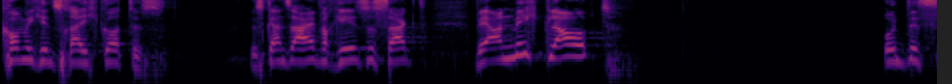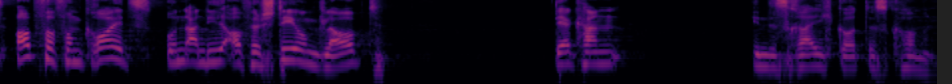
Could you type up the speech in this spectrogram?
komme ich ins Reich Gottes? Das ist ganz einfach. Jesus sagt, wer an mich glaubt und das Opfer vom Kreuz und an die Auferstehung glaubt, der kann in das Reich Gottes kommen.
